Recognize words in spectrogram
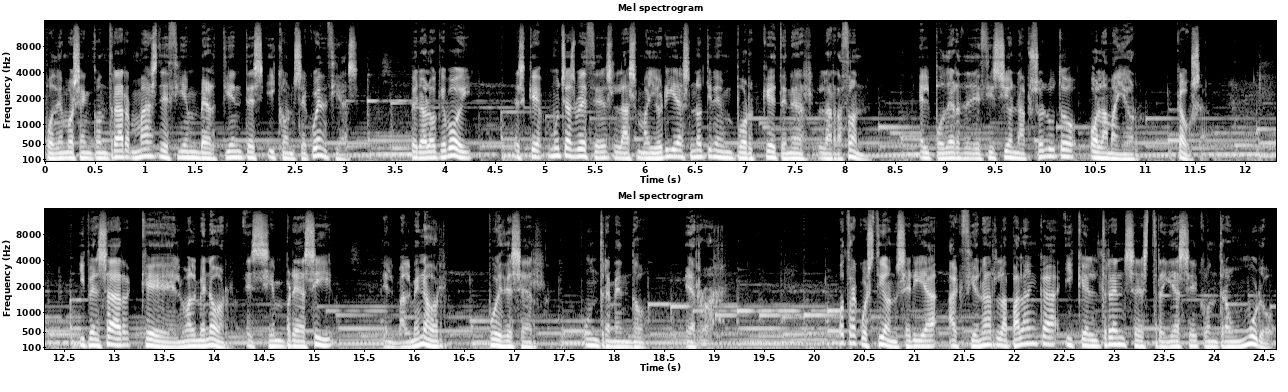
podemos encontrar más de 100 vertientes y consecuencias, pero a lo que voy es que muchas veces las mayorías no tienen por qué tener la razón, el poder de decisión absoluto o la mayor causa. Y pensar que el mal menor es siempre así, el mal menor puede ser un tremendo error. Otra cuestión sería accionar la palanca y que el tren se estrellase contra un muro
